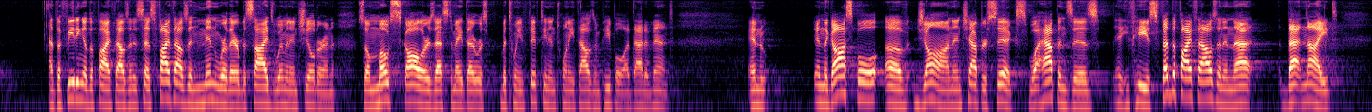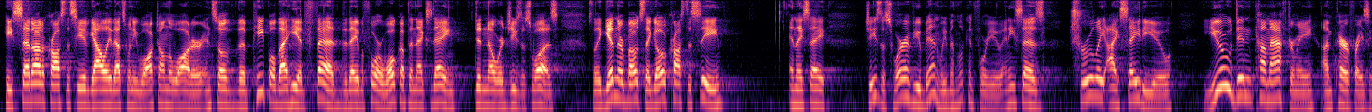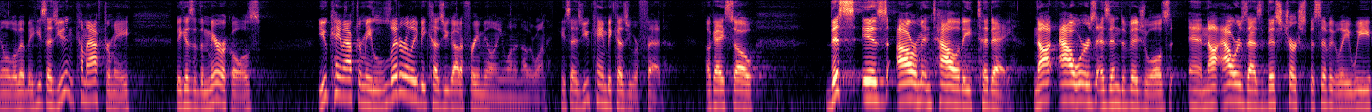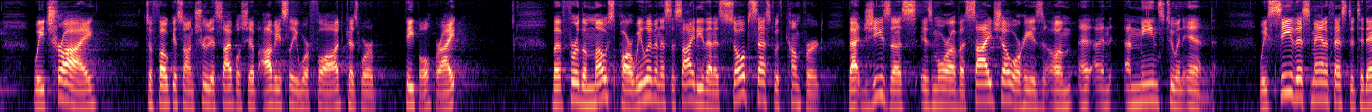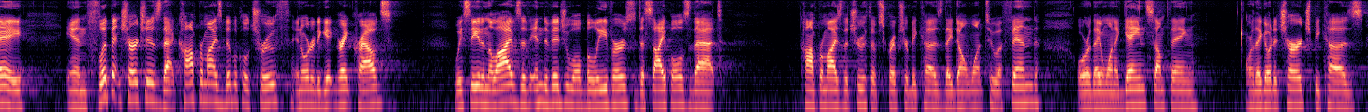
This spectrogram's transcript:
at the feeding of the 5,000. It says 5,000 men were there besides women and children. So most scholars estimate there was between 15 and 20,000 people at that event. And in the Gospel of John in chapter 6, what happens is he's fed the 5,000 and that, that night he set out across the Sea of Galilee. That's when he walked on the water. And so the people that he had fed the day before woke up the next day and didn't know where Jesus was. So they get in their boats, they go across the sea, and they say, Jesus, where have you been? We've been looking for you. And he says, Truly I say to you, you didn't come after me. I'm paraphrasing a little bit, but he says, You didn't come after me because of the miracles. You came after me literally because you got a free meal and you want another one. He says, You came because you were fed. Okay, so this is our mentality today, not ours as individuals and not ours as this church specifically. We, we try to focus on true discipleship. Obviously, we're flawed because we're people, right? But for the most part, we live in a society that is so obsessed with comfort that Jesus is more of a sideshow or he is um, a, a means to an end. We see this manifested today in flippant churches that compromise biblical truth in order to get great crowds. We see it in the lives of individual believers, disciples that compromise the truth of Scripture because they don't want to offend or they want to gain something or they go to church because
